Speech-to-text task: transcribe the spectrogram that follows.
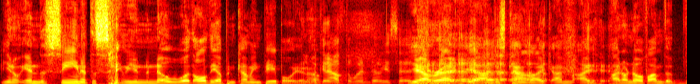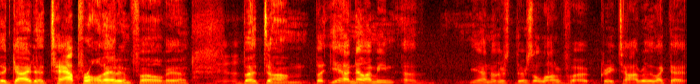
you know, in the scene at the same, you know, what all the up and coming people, you you're know. looking out the window. You said. Yeah, right. Yeah, I'm just kind of like I'm. I I don't know if I'm the the guy to tap for all that info, man. Yeah. But um, but yeah, no, I mean, uh, yeah, no, there's there's a lot of uh, great talent. I really like that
